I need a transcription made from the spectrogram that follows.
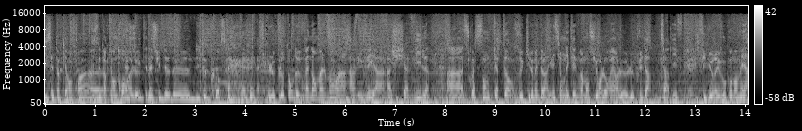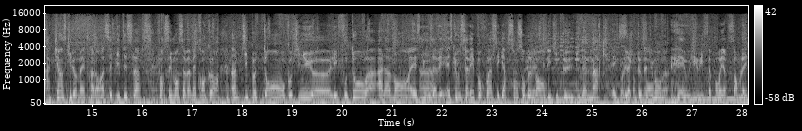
17h43. euh, 17h43, La le- suite, la suite de, de- du top course. Le peloton devrait normalement à- arriver à, à Chaville à 74 km de l'arrivée. Si on était vraiment sur l'horaire le, le plus tardif, figurez-vous qu'on en est à 15 km. Alors à cette vitesse-là, forcément, ça va mettre encore un petit peu de temps. On continue euh, les photos à, à l'avant. Est-ce que Ah. vous avez, est-ce que vous savez pourquoi ces garçons sont devant C'est l'équipe de- du Danemark pour les Exactement. championnats du monde. Eh oui, oui, ça pourrait y ressembler.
